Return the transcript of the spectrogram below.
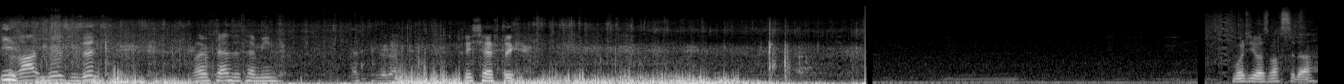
I. Verraten wir, wir sind beim Fernsehtermin. Richtig heftig. Mutti, was machst du da?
